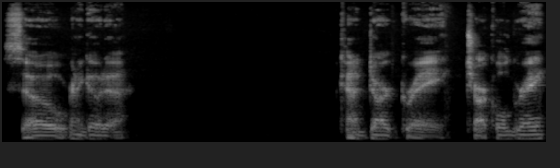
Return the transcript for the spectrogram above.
So we're gonna go to kind of dark gray, charcoal gray.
